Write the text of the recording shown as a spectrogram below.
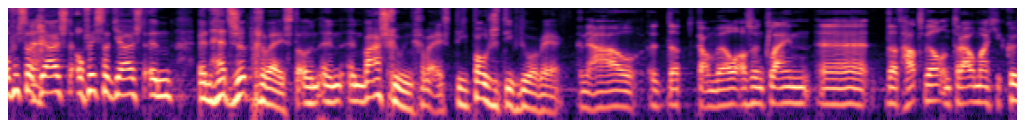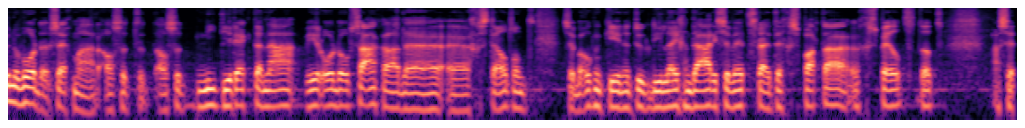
Of is dat juist, of is dat juist een, een heads-up geweest? Een, een, een waarschuwing geweest die positief doorwerkt? Nou, dat kan wel als een klein. Uh, dat had wel een traumaatje kunnen worden, zeg maar. Als het, als het niet direct daarna weer orde op zaken hadden uh, gesteld. Want ze hebben ook een keer natuurlijk die legendarische wedstrijd tegen Sparta uh, gespeeld. Dat AZ 4-0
